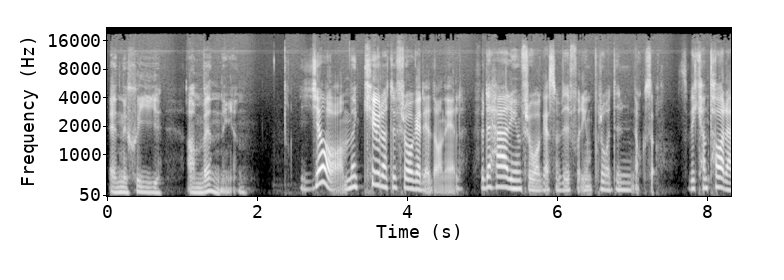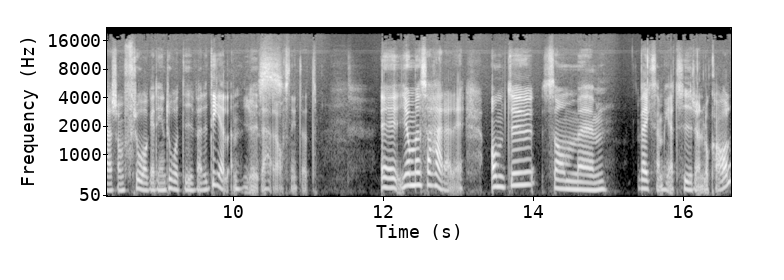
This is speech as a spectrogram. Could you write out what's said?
energianvändningen? Ja, men kul att du frågar det Daniel. För det här är ju en fråga som vi får in på rådgivning också. Så vi kan ta det här som fråga din rådgivare-delen Yes. i det här avsnittet. Eh, jo, men så här är det. Om du som eh, verksamhet hyr en lokal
